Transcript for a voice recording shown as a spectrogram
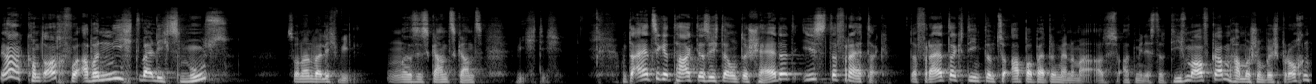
Ja, kommt auch vor, aber nicht, weil ich es muss, sondern weil ich will. Und das ist ganz, ganz wichtig. Und der einzige Tag, der sich da unterscheidet, ist der Freitag. Der Freitag dient dann zur Abarbeitung meiner administrativen Aufgaben, haben wir schon besprochen,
